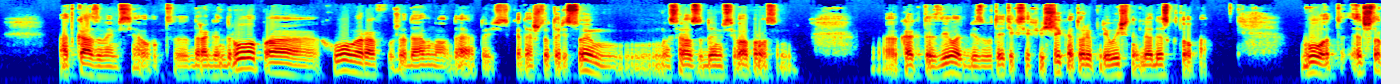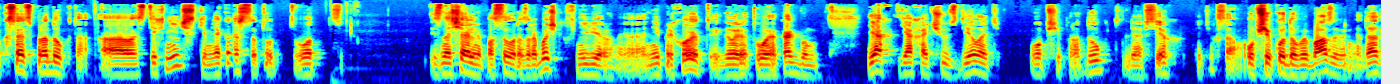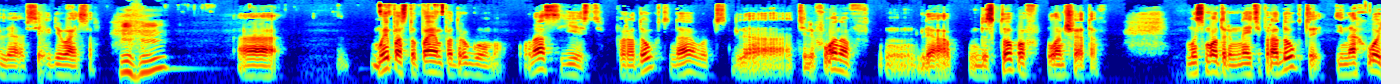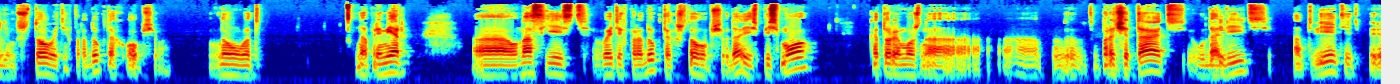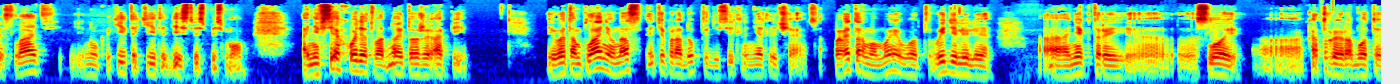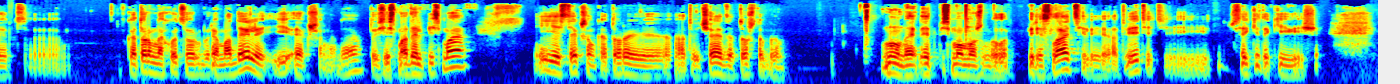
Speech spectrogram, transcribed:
отказываемся от and drop, ховеров уже давно, да, то есть когда что-то рисуем, мы сразу задаемся вопросом, э, как это сделать без вот этих всех вещей, которые привычны для десктопа. Вот, это что касается продукта. А с технически, мне кажется, тут вот изначальный посыл разработчиков неверный. Они приходят и говорят, ой, а как бы я, я хочу сделать общий продукт для всех этих самых, общую кодовую базу, вернее, да, для всех девайсов. Угу. Мы поступаем по-другому. У нас есть продукт, да, вот для телефонов, для десктопов, планшетов мы смотрим на эти продукты и находим, что в этих продуктах общего. Ну вот, например, а, у нас есть в этих продуктах что общего? Да? Есть письмо, которое можно а, прочитать, удалить, ответить, переслать, ну, какие-то какие действия с письмом. Они все ходят в одно и то же API. И в этом плане у нас эти продукты действительно не отличаются. Поэтому мы вот выделили а, некоторый э, слой, а, который работает, э, в котором находятся, грубо говоря, модели и экшены. Да? То есть есть модель письма и есть экшен, который отвечает за то, чтобы ну, на это письмо можно было переслать или ответить, и всякие такие вещи.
